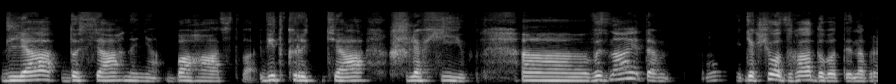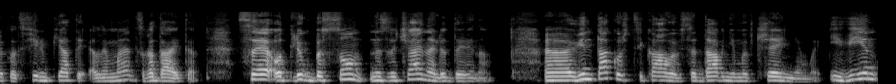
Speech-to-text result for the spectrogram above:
для досягнення багатства, відкриття шляхів. Е, ви знаєте, якщо от згадувати, наприклад, фільм П'ятий елемент, згадайте, це от Люк Бессон, незвичайна людина. Е, Він також цікавився давніми вченнями, і він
